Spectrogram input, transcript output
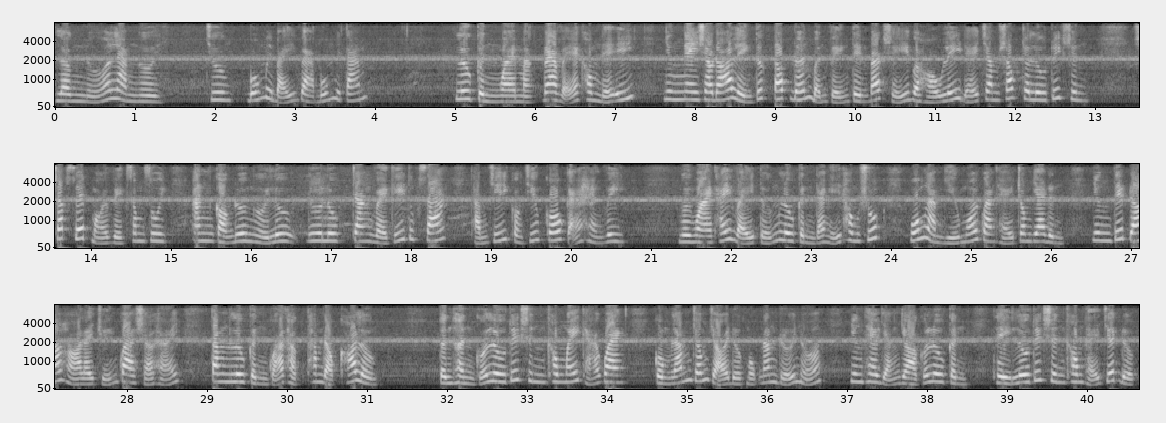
Lần nữa làm người. Chương 47 và 48 Lưu Kình ngoài mặt ra vẻ không để ý Nhưng ngay sau đó liền tức tốc đến bệnh viện tìm bác sĩ và hộ lý để chăm sóc cho Lưu Tuyết Sinh. Sắp xếp mọi việc xong xuôi Anh còn đưa người Lưu, đưa Lưu Trăng về ký túc xá Thậm chí còn chiếu cố cả hàng vi. Người ngoài thấy vậy tưởng Lưu Kình đã nghĩ thông suốt, muốn làm dịu mối quan hệ trong gia đình, nhưng tiếp đó họ lại chuyển qua sợ hãi, tâm Lưu Kình quả thật thâm độc khó lường. Tình hình của Lưu Tuyết Sinh không mấy khả quan, cùng lắm chống chọi được một năm rưỡi nữa, nhưng theo dặn dò của Lưu Kình thì Lưu Tuyết Sinh không thể chết được.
